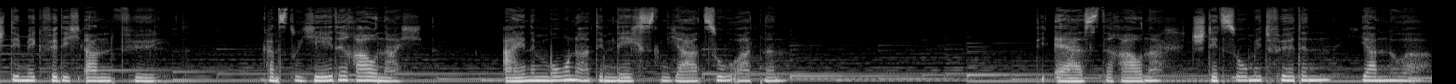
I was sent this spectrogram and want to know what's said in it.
Stimmig für dich anfühlt, kannst du jede Rauhnacht einem Monat im nächsten Jahr zuordnen. Die erste Rauhnacht steht somit für den Januar.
